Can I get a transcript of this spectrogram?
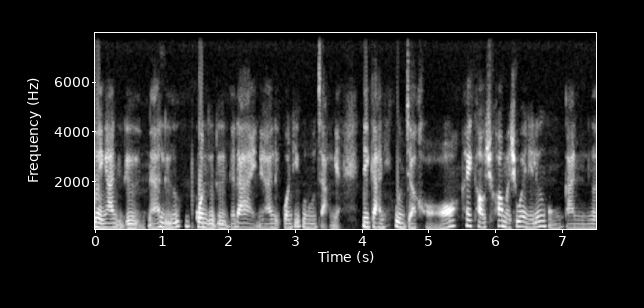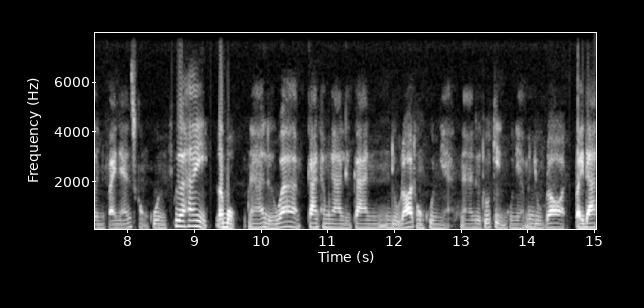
หน่วยงานอื่นๆนะหรือคนอื่นๆก็ได้นะคะหรือคนที่คุณรู้จักเนี่ยในการที่คุณจะขอให้เขาเข้ามาช่วยในเรื่องของการเงิน finance ของคุณ เพื่อให้ระบบนะหรือว่าการทำงานหรือการอยู่รอดของคุณเนี่ยนะหรือธุรกิจของคุณเนี่ยมันอยู่รอดไปได้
